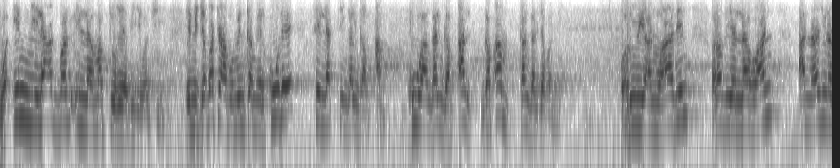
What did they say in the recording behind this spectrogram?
wa inni la aqbalu illa mabtugiya bihi wajhi emi jaɓata bo min kam her kuuɗe sey lattingal gam am kuwangal gam al gam am kangal jaɓanmi وروي عن معاذ رضي الله عنه أن رجلا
